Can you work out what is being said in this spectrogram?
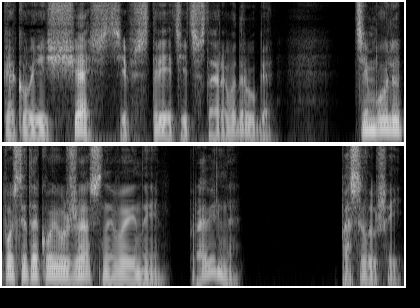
Какое счастье встретить старого друга! Тем более после такой ужасной войны, правильно? Послушай,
